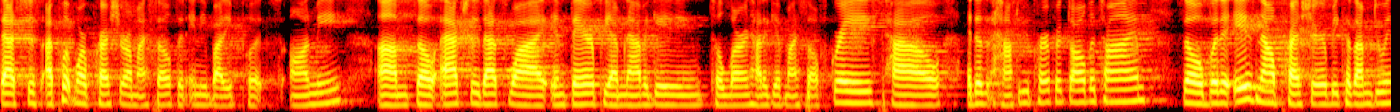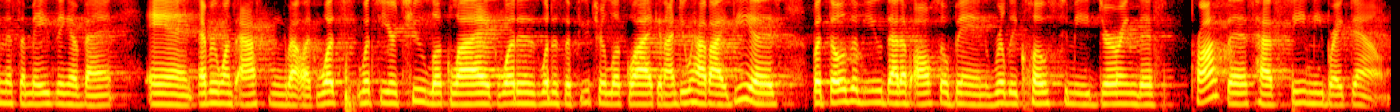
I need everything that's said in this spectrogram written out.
that's just I put more pressure on myself than anybody puts on me. Um, so actually, that's why in therapy I'm navigating to learn how to give myself grace. How it doesn't have to be perfect all the time. So, but it is now pressure because I'm doing this amazing event and everyone's asking about like what's what's year two look like? What is what does the future look like? And i do have ideas but those of you that have also been really close to me during this process have seen me break down.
